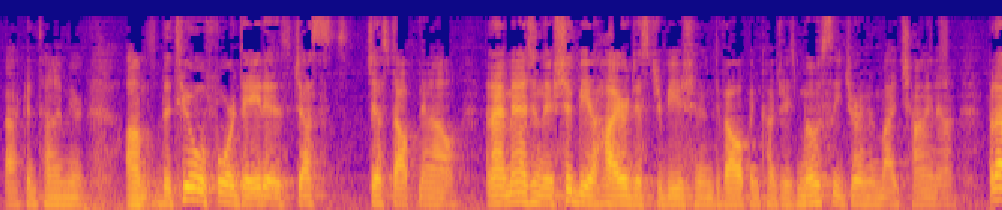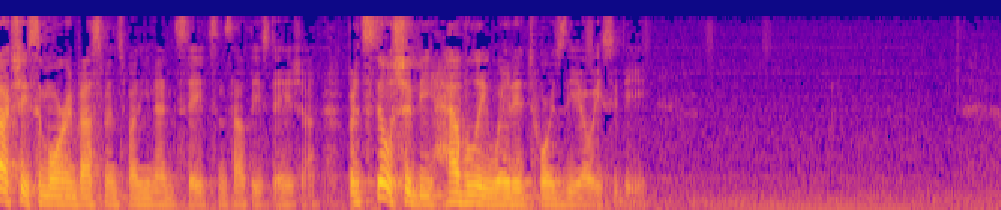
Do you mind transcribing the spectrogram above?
back in time here. Um, the 204 data is just, just up now. And I imagine there should be a higher distribution in developing countries, mostly driven by China, but actually some more investments by the United States and Southeast Asia. But it still should be heavily weighted towards the OECD.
